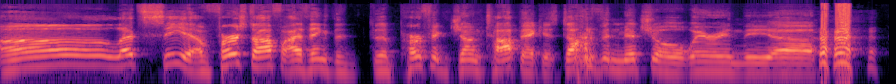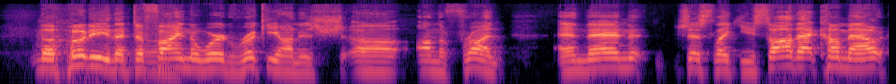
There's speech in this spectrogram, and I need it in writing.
Uh, let's see. Uh, first off, I think the, the perfect junk topic is Donovan Mitchell wearing the uh, the hoodie that defined the word rookie on his sh- uh, on the front, and then just like you saw that come out,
